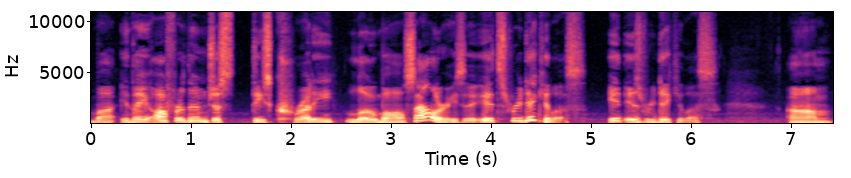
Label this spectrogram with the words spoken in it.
but they offer them just these cruddy lowball salaries. It's ridiculous. It is ridiculous. Um,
